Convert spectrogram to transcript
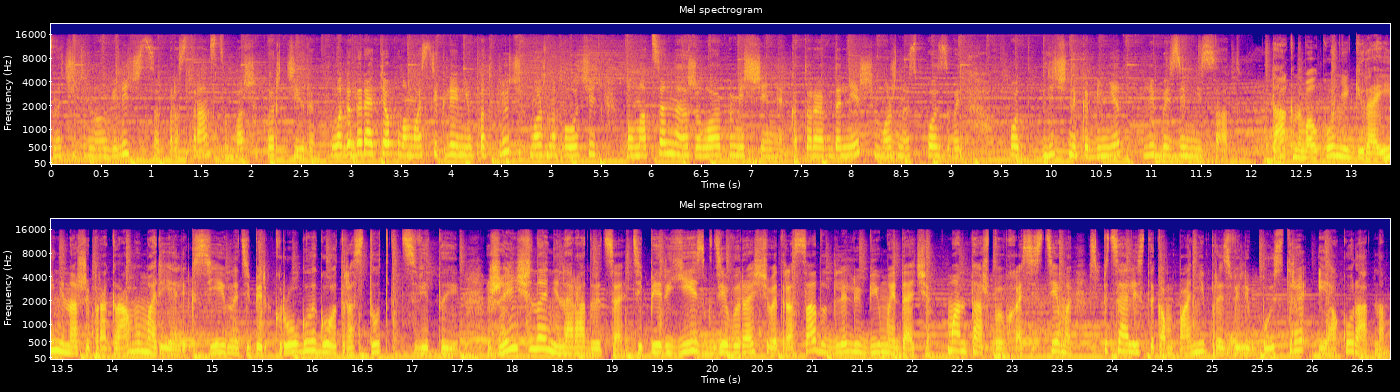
значительно увеличится пространство вашей квартиры. Благодаря теплому остеклению под ключ можно получить полноценное жилое помещение, которое в дальнейшем можно использовать под личный кабинет либо зимний сад. Так, на балконе героини нашей программы Марии Алексеевны теперь круглый год растут цветы. Женщина не нарадуется. Теперь есть где выращивать рассаду для любимой дачи. Монтаж ПВХ-системы специалисты компании произвели быстро и аккуратно.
